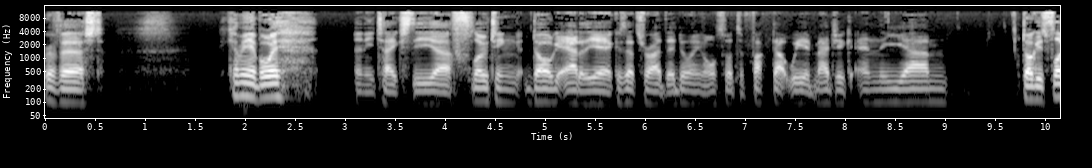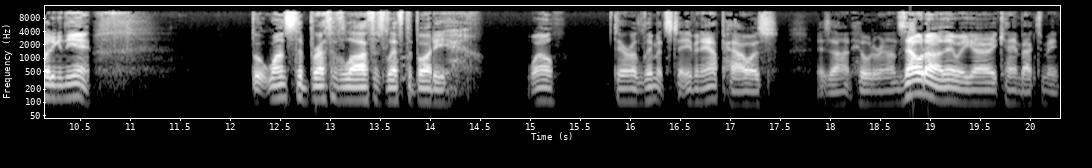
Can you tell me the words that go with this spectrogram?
reversed. Come here, boy. And he takes the uh, floating dog out of the air, because that's right, they're doing all sorts of fucked up weird magic, and the um, dog is floating in the air. But once the breath of life has left the body, well, there are limits to even our powers, as Aunt Hilda and Aunt Zelda, there we go, it came back to me,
